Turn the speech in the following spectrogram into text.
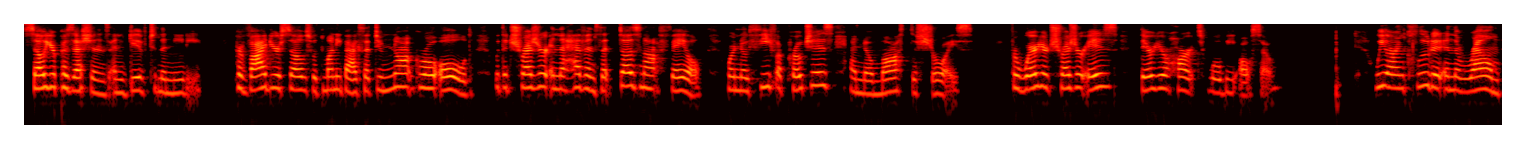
Sell your possessions and give to the needy. Provide yourselves with money bags that do not grow old, with a treasure in the heavens that does not fail, where no thief approaches and no moth destroys. For where your treasure is, there your heart will be also. We are included in the realm,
